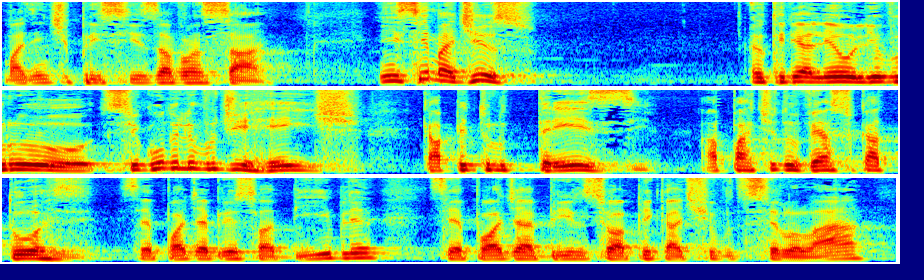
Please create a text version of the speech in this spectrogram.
Mas a gente precisa avançar. E em cima disso, eu queria ler o livro, segundo livro de Reis, capítulo 13, a partir do verso 14. Você pode abrir sua Bíblia, você pode abrir o seu aplicativo do celular.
